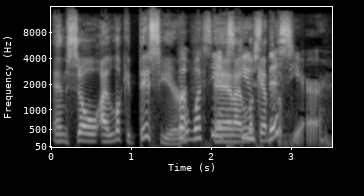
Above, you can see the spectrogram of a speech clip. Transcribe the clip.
And so I look at this year. But what's the excuse this the, year?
